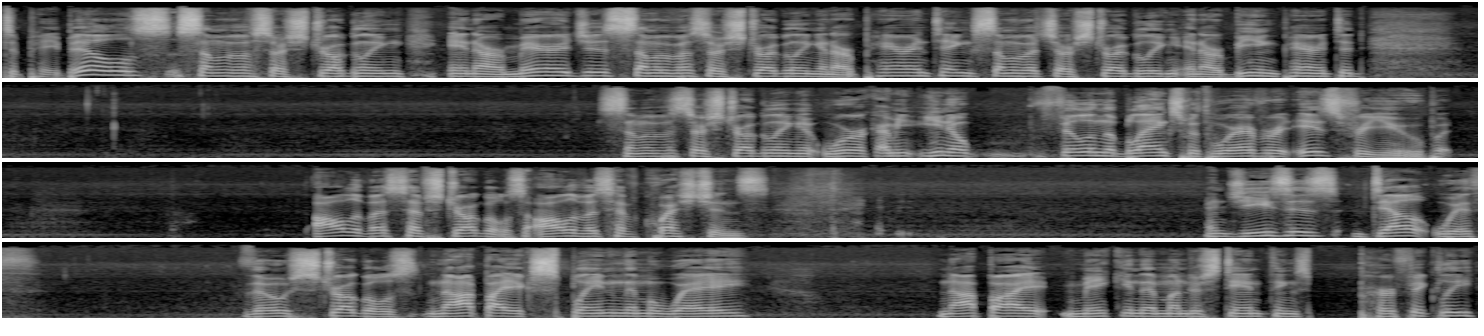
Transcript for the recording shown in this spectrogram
to pay bills. Some of us are struggling in our marriages. Some of us are struggling in our parenting. Some of us are struggling in our being parented. Some of us are struggling at work. I mean, you know, fill in the blanks with wherever it is for you. But all of us have struggles, all of us have questions. And Jesus dealt with those struggles not by explaining them away, not by making them understand things perfectly,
